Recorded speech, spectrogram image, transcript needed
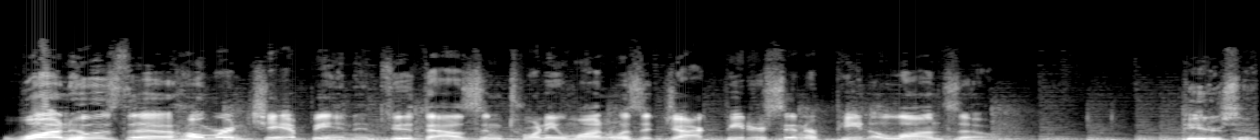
one. Who was the home run champion in 2021? Was it Joc Pederson or Pete Alonso? Pederson.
